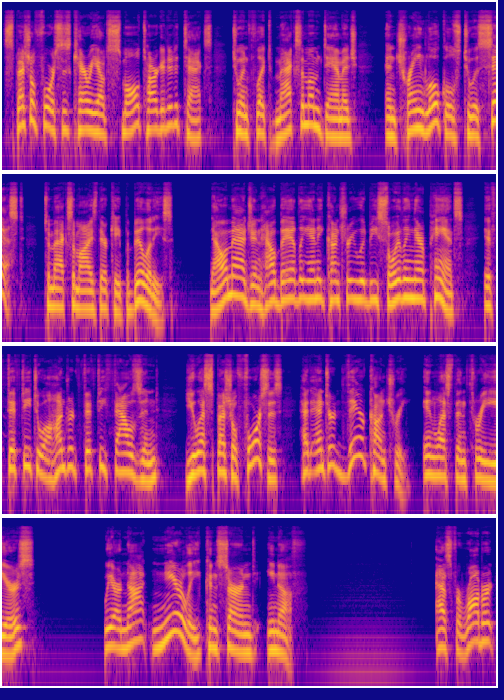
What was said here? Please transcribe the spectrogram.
Special forces carry out small targeted attacks to inflict maximum damage and train locals to assist to maximize their capabilities. Now imagine how badly any country would be soiling their pants if 50 to 150,000 U.S. Special Forces had entered their country in less than three years. We are not nearly concerned enough. As for Robert,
